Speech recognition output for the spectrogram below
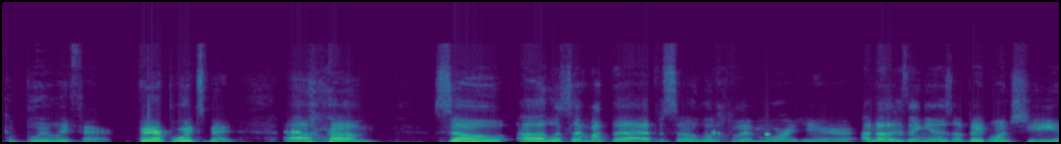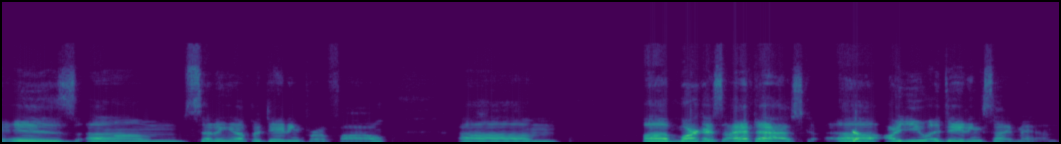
completely fair. Fair points made. Um, so uh, let's talk about the episode a little bit more here. Another thing is a big one. She is um, setting up a dating profile. Um, uh, Marcus, I have to ask: uh, Are you a dating site man?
